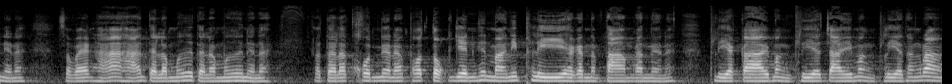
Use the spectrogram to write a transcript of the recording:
เนี่ยนะสแสวงหาอาหารแต่ละมือ้อแต่ละมื้อเนี่ยนะก็แต่ละคนเนี่ยนะพอตกเย็นขึ้นมานี่เพลียกันตามๆกันเนี่ยนะเพลียกายบ้างเพลียใจบ้างเพลียทั้งร่าง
